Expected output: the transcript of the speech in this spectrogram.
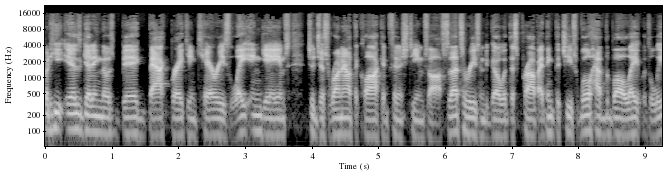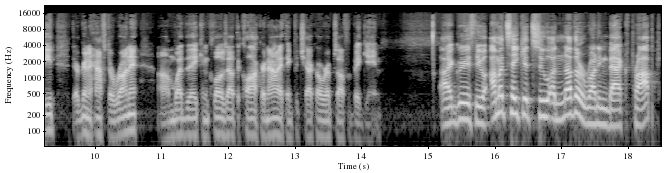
But he is getting those big back-breaking carries late in games to just run out the clock and finish teams off. So that's a reason to go with this prop. I think the Chiefs will have the ball late with the lead. They're going to have to run it. Um, whether they can close out the clock or not, I think Pacheco rips off a big game. I agree with you. I'm going to take it to another running back prop.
